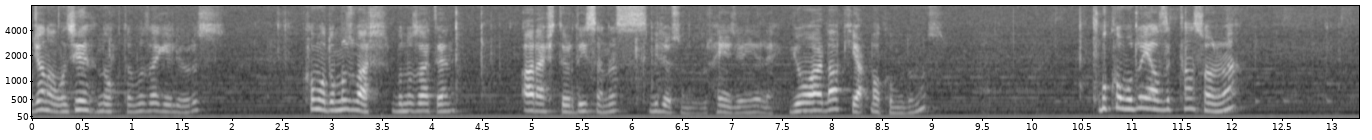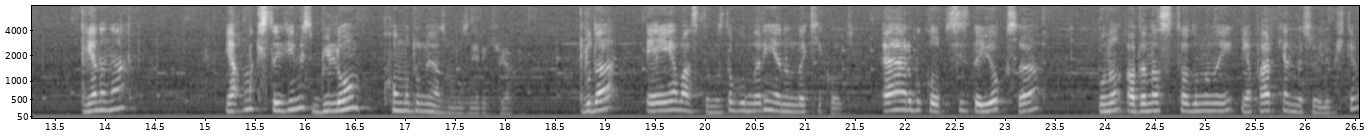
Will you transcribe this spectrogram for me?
can alıcı noktamıza geliyoruz. Komodumuz var. Bunu zaten araştırdıysanız biliyorsunuzdur. HCL. Yuvarlak yapma komudumuz. Bu komudu yazdıktan sonra yanına yapmak istediğimiz bloğun komudunu yazmamız gerekiyor. Bu da E'ye bastığımızda bunların yanındaki kod. Eğer bu kod sizde yoksa bunu Adana stadımını yaparken de söylemiştim.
